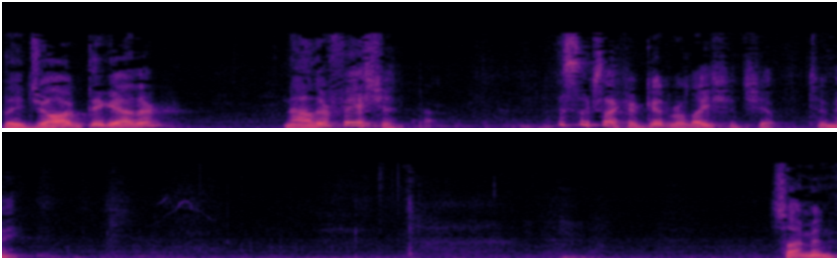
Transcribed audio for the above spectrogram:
They jogged together. Now they're fishing. This looks like a good relationship to me. Simon,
